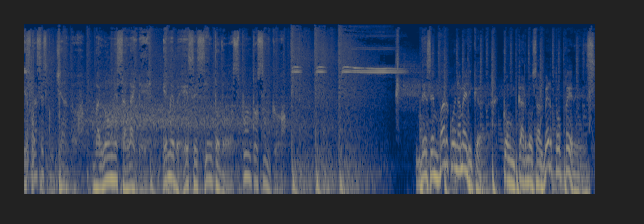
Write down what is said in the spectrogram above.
Estás escuchando Balones al Aire. MBS 102.5. Desembarco en América con Carlos Alberto Pérez.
